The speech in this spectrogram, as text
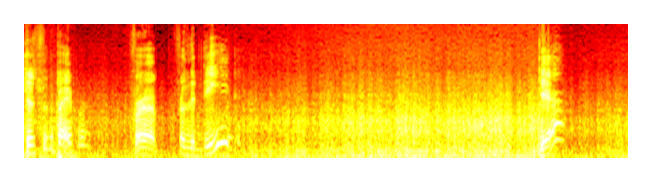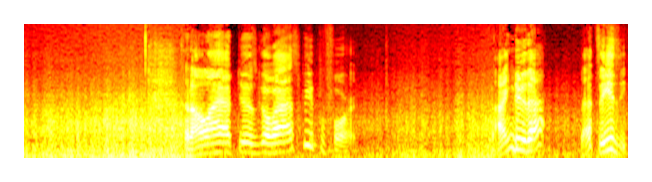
Just for the paper? For for the deed? Yeah. And all I have to do is go ask people for it. I can do that. That's easy.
